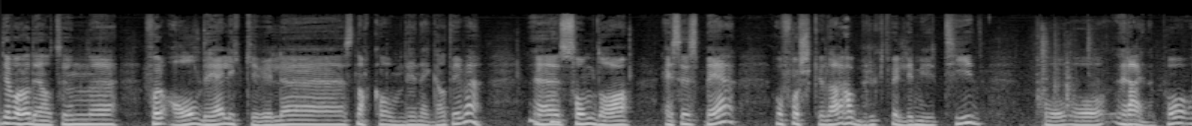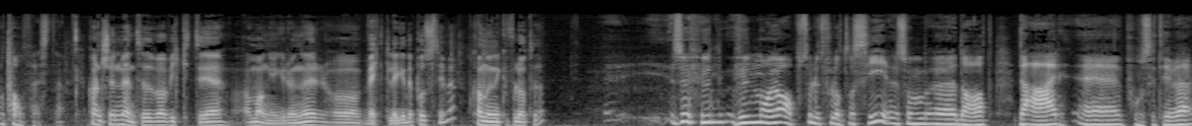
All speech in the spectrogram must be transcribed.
det, var jo det at hun eh, for all del ikke ville snakke om de negative. Eh, som da SSB og forskere der har brukt veldig mye tid på å regne på og tallfeste. Kanskje hun mente det var viktig av mange grunner å vektlegge det positive? Kan hun ikke få lov til det? Så hun, hun må jo absolutt få lov til å si som, uh, da at det er uh, positive,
